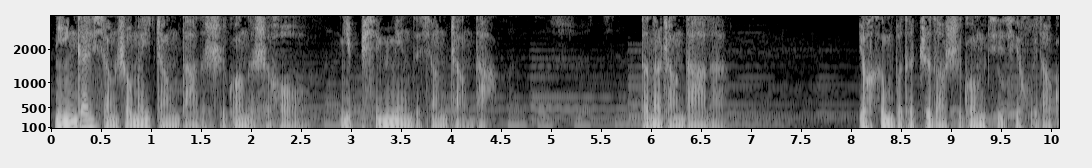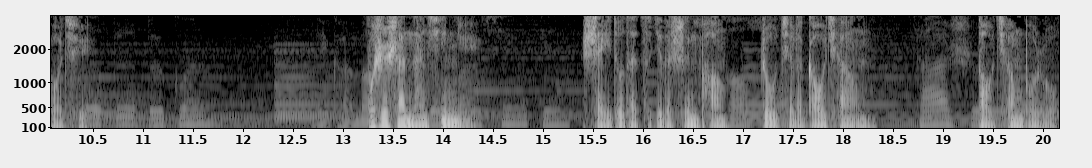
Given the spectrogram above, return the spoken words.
你应该享受没长大的时光的时候，你拼命的想长大。等到长大了，又恨不得制造时光机器回到过去。不是善男信女，谁都在自己的身旁筑起了高墙，刀枪不入。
